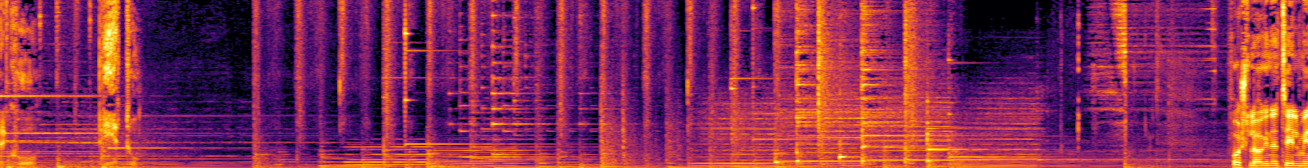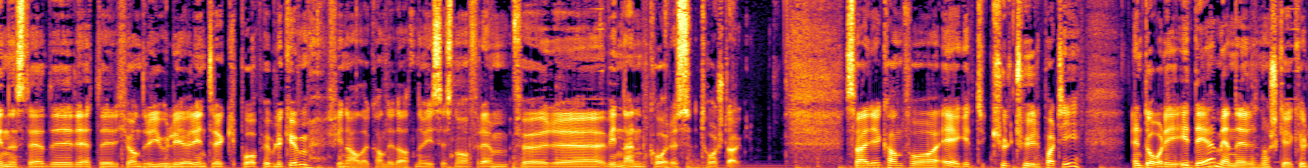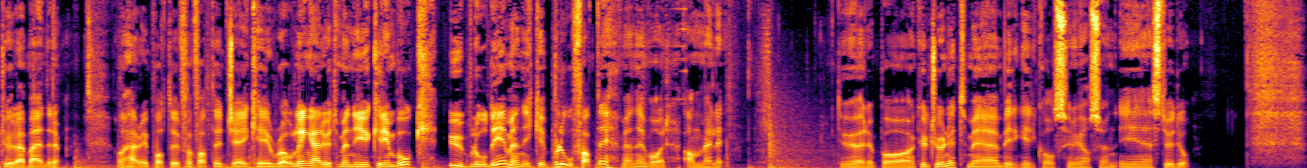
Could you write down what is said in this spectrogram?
NRK P2. Forslagene til minnesteder etter 22.07 gjør inntrykk på publikum. Finalekandidatene vises nå frem før eh, vinneren kåres torsdag. Sverige kan få eget kulturparti. En dårlig idé, mener norske kulturarbeidere. Og Harry Potter-forfatter JK Rowling er ute med ny krimbok. Ublodig, men ikke blodfattig, mener vår anmelder. Du hører på Kulturnytt med Birger Kålsrud Jåsund i studio.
